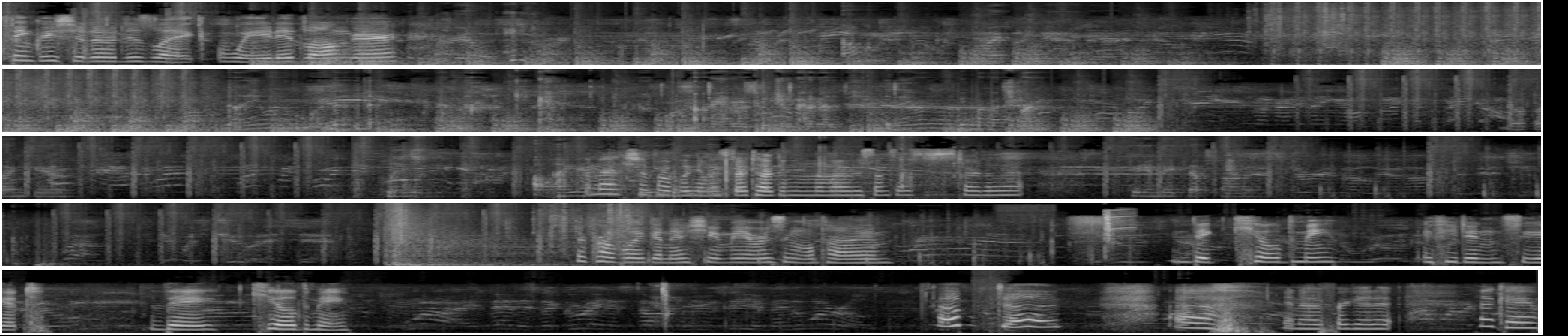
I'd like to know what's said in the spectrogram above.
Think we should have just like waited longer. Sorry, I'm a speech impediment. Does anyone want to be my best friend? No, thank you. Please? I'll pay you I'm actually probably gonna start talking to them ever since I started that. Can you make that promise? They're probably gonna shoot me every single time. They killed me. If you didn't see it, they killed me. I'm done. Ah, I never forget it. Okay.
